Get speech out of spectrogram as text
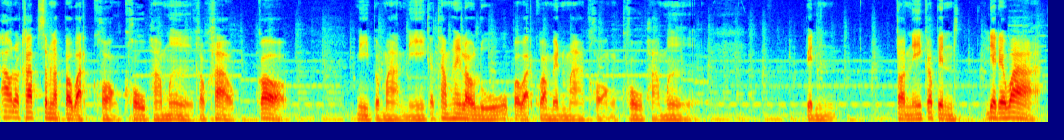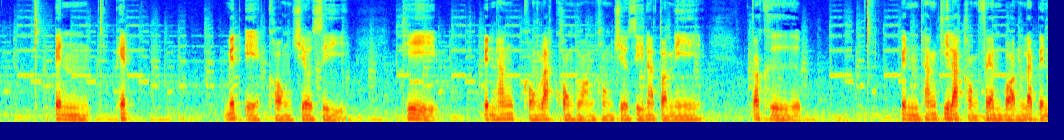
เอาละครับสำหรับประวัติของโคพาเมอร์คร่าวๆก็ มีประมาณนี้ก็ทำให้เรารู้ประวัติความเป็นมาของโคพาเมอร์เป็นตอนนี้ก็เป็นเรียกได้ว่าเป็นเพชรเม็ดเอกของเชลซี ที่เป็นทั้งของรักของหวงของเชลซีณตอนนี้ ก็คือเป็นทั้งที่รักของแฟนบอล และเป็น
